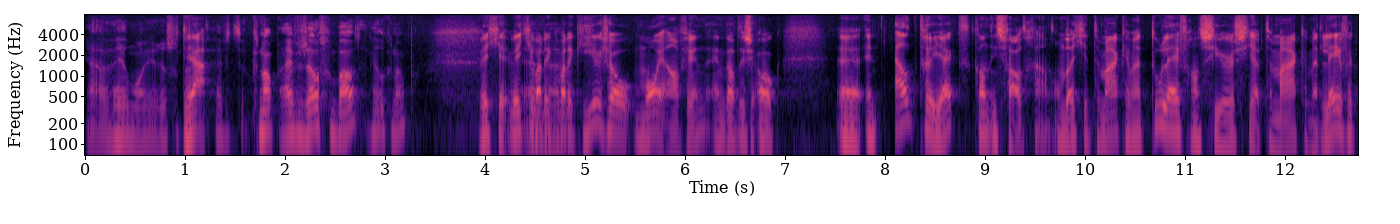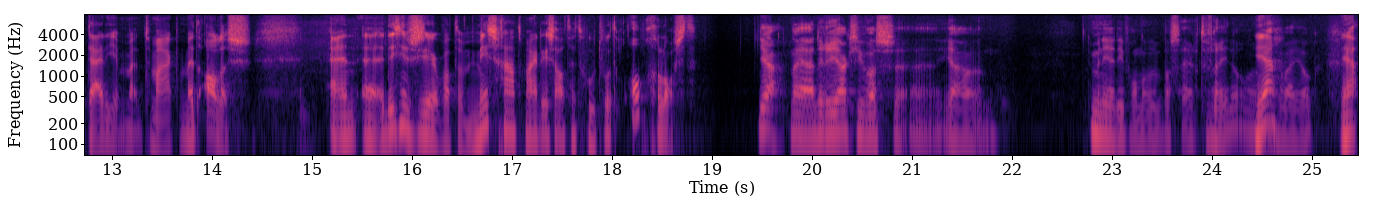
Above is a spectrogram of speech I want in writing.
ja, een heel mooi resultaat. Ja. Hij heeft het knap. Hij heeft hem zelf gebouwd. Heel knap. Weet je, weet je wat, ik, eh, wat ik hier zo mooi aan vind? En dat is ook, eh, in elk traject kan iets fout gaan. Omdat je te maken hebt met toeleveranciers, je hebt te maken met levertijden, je hebt te maken met alles. En het is niet zozeer wat er misgaat, maar het is altijd hoe het wordt opgelost. Ja, nou ja, de reactie was, eh, ja, de meneer die vond, was er erg tevreden over. Ja. Wij ook. Ja,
